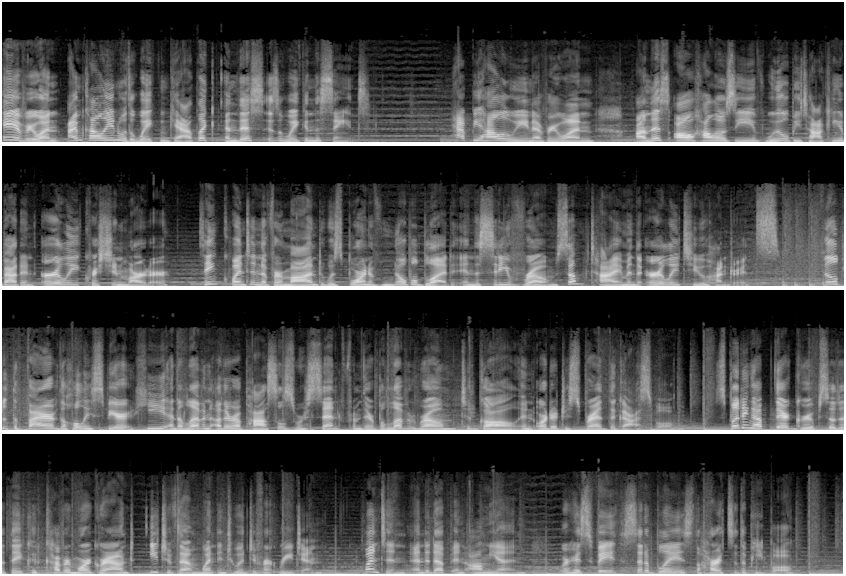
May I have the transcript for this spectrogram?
Hey everyone, I'm Colleen with Awaken Catholic, and this is Awaken the Saint. Happy Halloween, everyone! On this All Hallows Eve, we will be talking about an early Christian martyr. St. Quentin of Vermand was born of noble blood in the city of Rome sometime in the early 200s. Filled with the fire of the Holy Spirit, he and 11 other apostles were sent from their beloved Rome to Gaul in order to spread the gospel. Splitting up their group so that they could cover more ground, each of them went into a different region. Quentin ended up in Amiens, where his faith set ablaze the hearts of the people.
